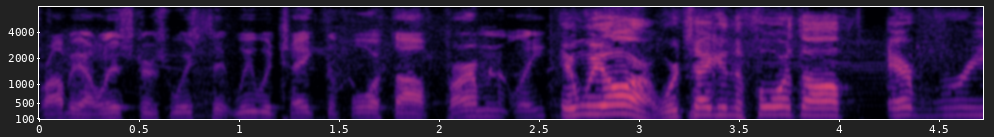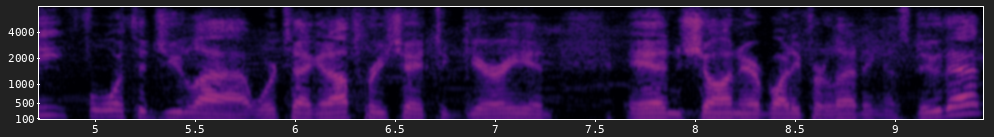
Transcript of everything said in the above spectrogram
probably our listeners wish that we would take the Fourth off permanently. And we are. We're taking the fourth off every Fourth of July. We're taking. I appreciate to Gary and and Sean, and everybody for letting us do that.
